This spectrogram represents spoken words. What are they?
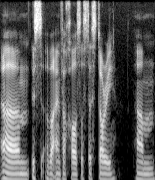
Ähm, ist aber einfach raus aus der Story. Ähm,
